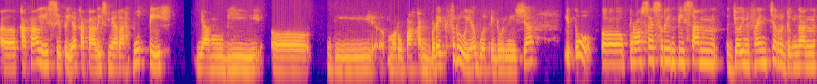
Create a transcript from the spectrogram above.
uh, katalis itu ya katalis merah putih yang di di merupakan breakthrough ya buat Indonesia itu uh, proses rintisan joint venture dengan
